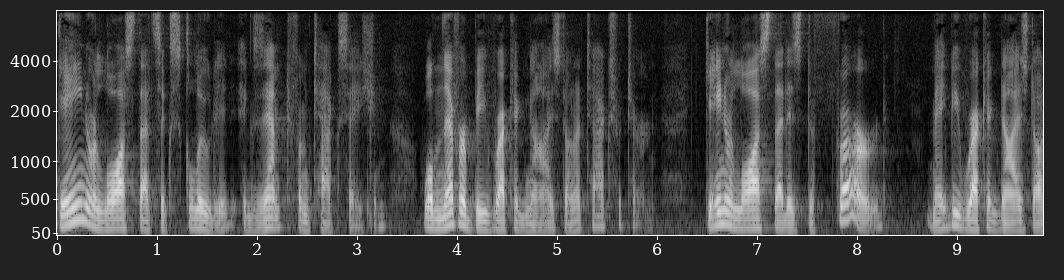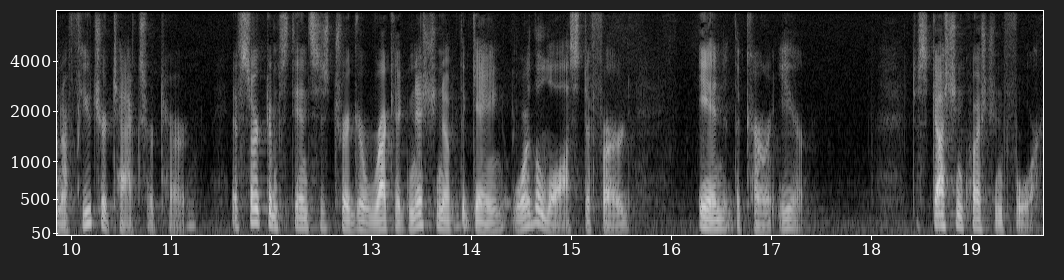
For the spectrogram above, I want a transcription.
Gain or loss that's excluded, exempt from taxation, will never be recognized on a tax return. Gain or loss that is deferred may be recognized on a future tax return if circumstances trigger recognition of the gain or the loss deferred in the current year. Discussion question four.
